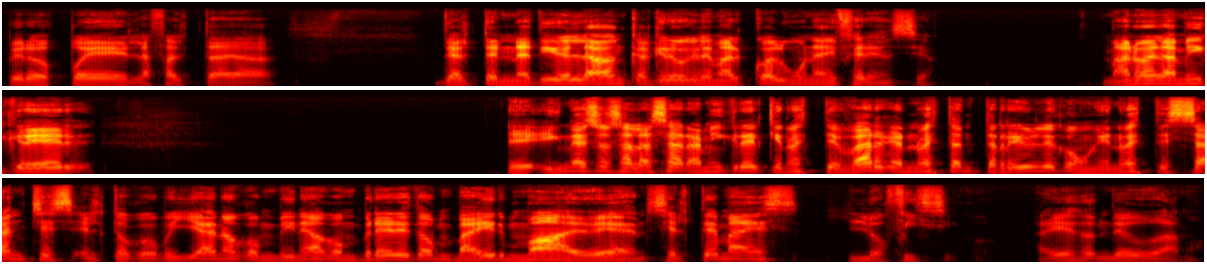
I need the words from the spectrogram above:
Pero después la falta de alternativa en la banca creo que le marcó alguna diferencia. Manuel, a mí creer eh, Ignacio Salazar, a mí creer que no esté Vargas no es tan terrible como que no esté Sánchez, el tocopillano combinado con Brereton va a ir más bien. Si el tema es lo físico, ahí es donde dudamos.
